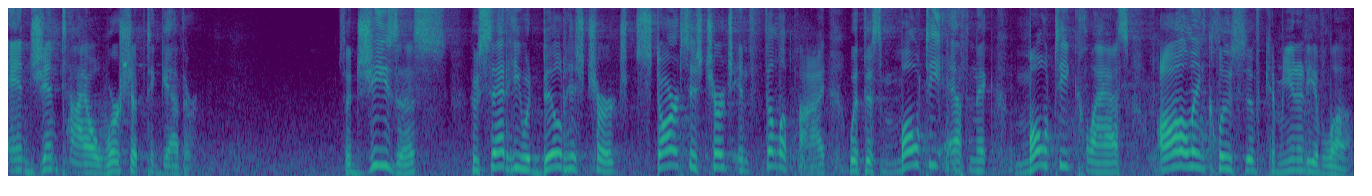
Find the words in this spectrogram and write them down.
and Gentile worship together. So Jesus, who said he would build his church, starts his church in Philippi with this multi ethnic, multi class, all inclusive community of love.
